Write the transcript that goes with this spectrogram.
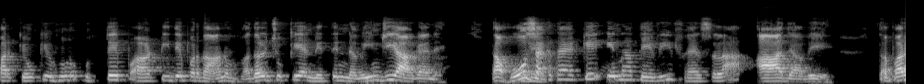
ਪਰ ਕਿਉਂਕਿ ਹੁਣ ਉੱਤੇ ਪਾਰਟੀ ਦੇ ਪ੍ਰਧਾਨ ਬਦਲ ਚੁੱਕੇ ਆ ਨਿਤਿਨ ਨਵੀਨ ਜੀ ਆ ਗਏ ਨੇ ਤਾਂ ਹੋ ਜੀ। ਸਕਦਾ ਹੈ ਕਿ ਇਹਨਾਂ ਤੇ ਵੀ ਫੈਸਲਾ ਆ ਜਾਵੇ ਤਾਂ ਪਰ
